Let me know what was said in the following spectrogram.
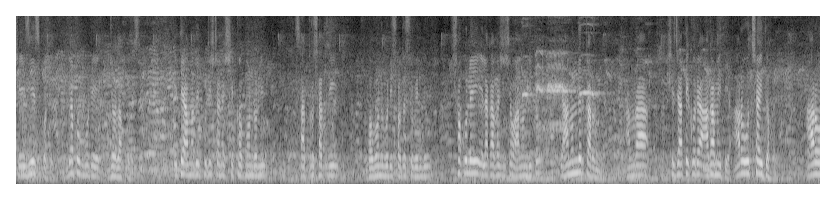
সে এজিএস পদে ব্যাপক ভোটে জয়লাভ করেছে। এতে আমাদের প্রতিষ্ঠানের শিক্ষক মণ্ডলী, ছাত্রছাত্রী বডির সদস্যবিন্দু, সকলেই এলাকাবাসী সহ আনন্দিত। এই আনন্দের কারণে আমরা সে যাতে করে আগামীতে আরও উৎসাহিত হয়। আরও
